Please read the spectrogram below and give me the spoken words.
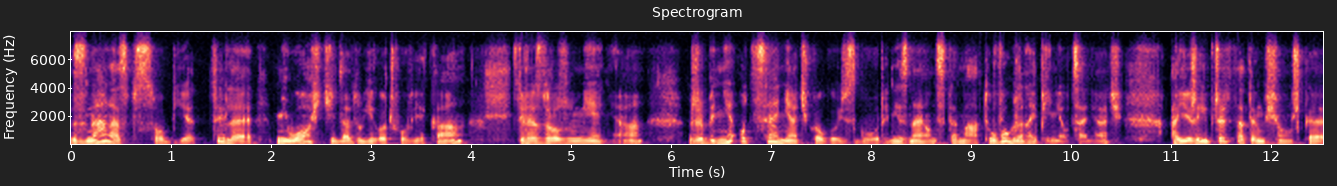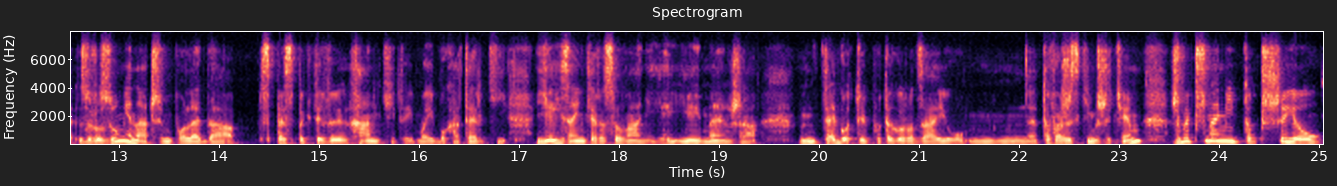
znalazł w sobie tyle miłości dla drugiego człowieka, tyle zrozumienia, żeby nie oceniać kogoś z góry, nie znając tematu, w ogóle najlepiej nie oceniać. A jeżeli przeczyta tę książkę, zrozumie na czym polega z perspektywy Hanki, tej mojej bohaterki, jej zainteresowanie, jej, jej męża, tego typu, tego rodzaju towarzyskim życiem, żeby przynajmniej to przyjął,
